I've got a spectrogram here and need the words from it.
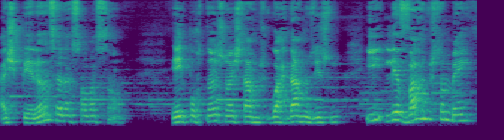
a esperança da salvação. É importante nós estarmos, guardarmos isso e levarmos também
